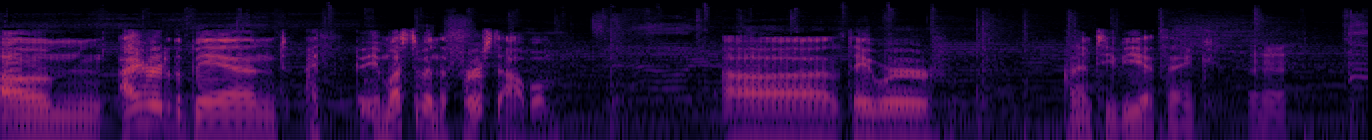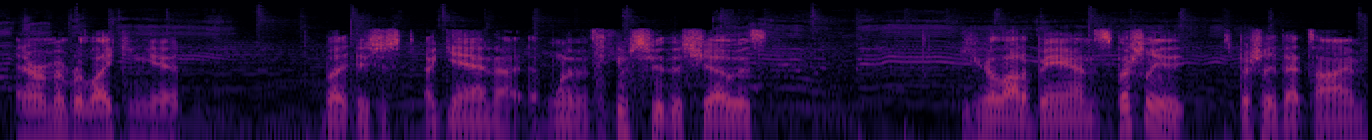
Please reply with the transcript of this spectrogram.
Um, I heard of the band. I th- it must have been the first album. Uh, they were on MTV, I think, hmm and I remember liking it. But it's just again uh, one of the themes through the show is you hear a lot of bands, especially especially at that time.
